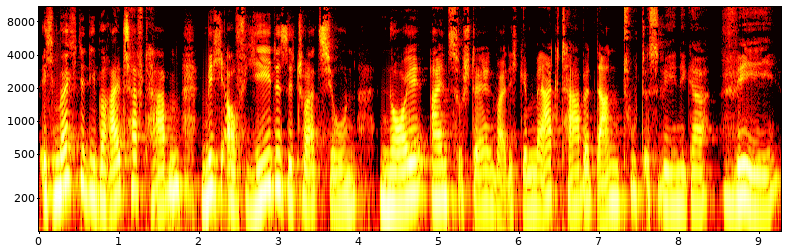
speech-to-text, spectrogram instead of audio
ich möchte die Bereitschaft haben, mich auf jede Situation neu einzustellen, weil ich gemerkt habe, dann tut es weniger weh.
